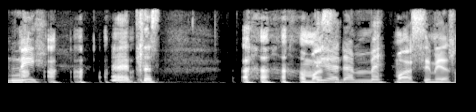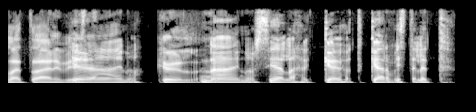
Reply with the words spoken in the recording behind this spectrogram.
Niin, että Massi, tiedämme. massimies laittoi ääniviesti. Ja näin on. Kyllä. Näin on. Siellä köyhät kärvistelet.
